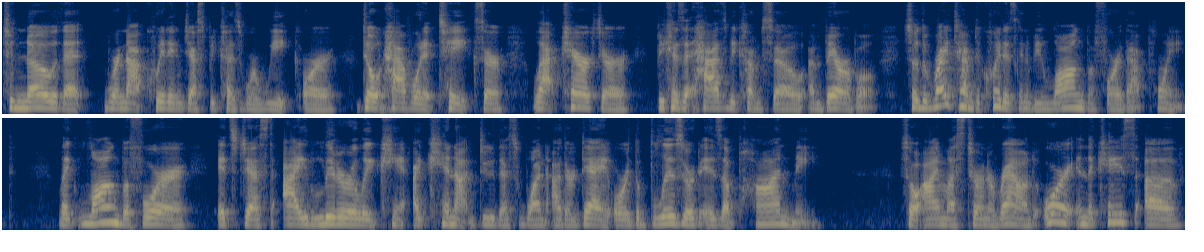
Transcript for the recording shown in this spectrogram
to know that we're not quitting just because we're weak or don't have what it takes or lack character because it has become so unbearable. So the right time to quit is going to be long before that point. like long before it's just I literally can't I cannot do this one other day or the blizzard is upon me. So I must turn around or in the case of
